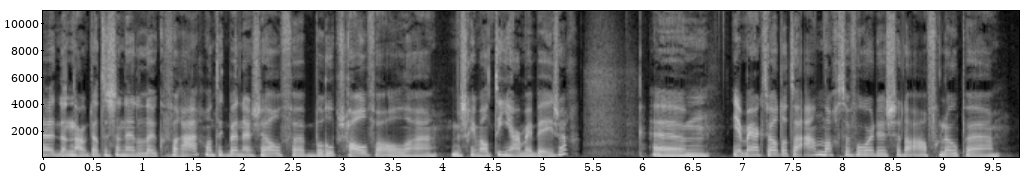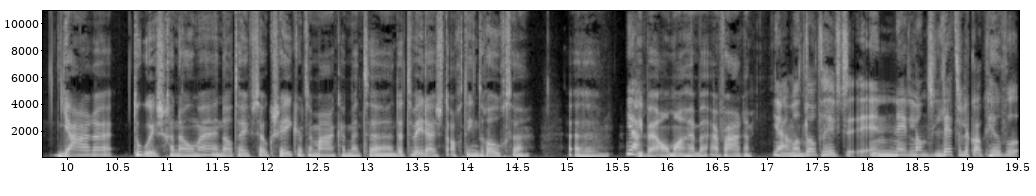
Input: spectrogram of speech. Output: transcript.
Uh, nou, dat is een hele leuke vraag, want ik ben er zelf uh, beroepshalve al uh, misschien wel tien jaar mee bezig. Um, je merkt wel dat de aandacht ervoor dus de afgelopen jaren toe is genomen. En dat heeft ook zeker te maken met de 2018 droogte ja. die wij allemaal hebben ervaren. Ja, want dat heeft in Nederland letterlijk ook heel veel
